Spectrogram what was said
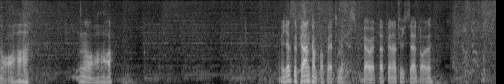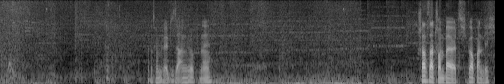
Oh. Oh. Wenn ich jetzt eine Fernkampfwaffe hätte mit Barrett, das wäre natürlich sehr toll. Jetzt kommt wieder dieser Angriff, ne? Schaffst das schon, Barrett? Ich glaube an dich.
